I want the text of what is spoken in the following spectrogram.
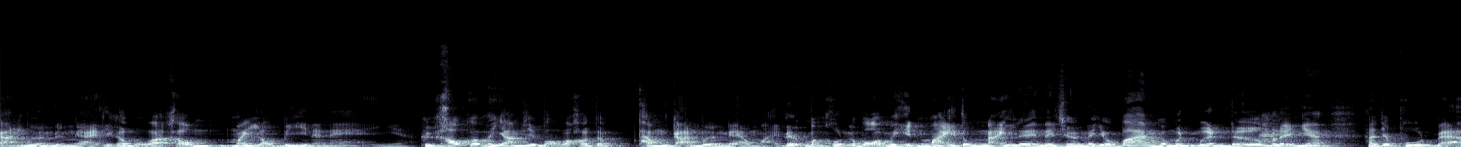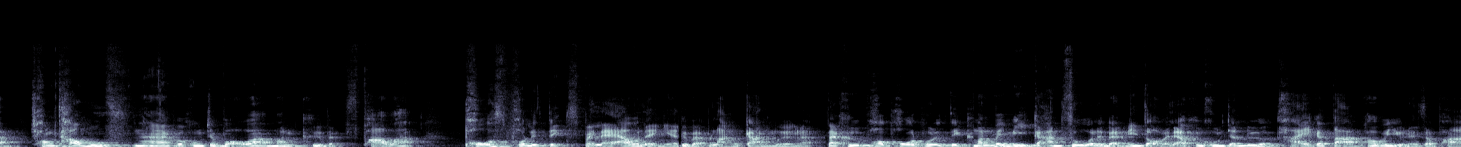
การเมืองหนึ่งไงที่เขาบอกว่าเขาไม่ล็อบบี้แน่ๆอย่างเงี้ย คือเขาก็พยายามที่จะบอกว่าเขาจะทำการเมืองแนวใหม่แล้วบางคนก็บอกว่าไม่เห็นใหม่ตรงไหนเลยในเชิงนโยบายมันก็เหมือนเหมือนเดิมอะอะไรเงี้ยถ้าจะพูดแบบช่องเท้ามูฟนะฮะก็คงจะบอกว่ามันคือแบบภาวะ post politics ไปแล้วอะไรเงี้ยคือแบบหลังการเมืองแล้วแต่คือพอ post politics มันไม่มีการสู้อะไรแบบนี้ต่อไปแล้ว คือคุณจะเลือกใครก็ตามเข้าไปอยู่ในสภา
